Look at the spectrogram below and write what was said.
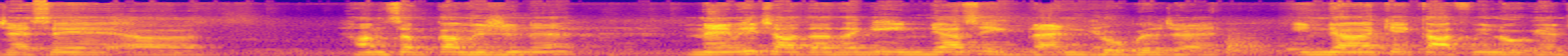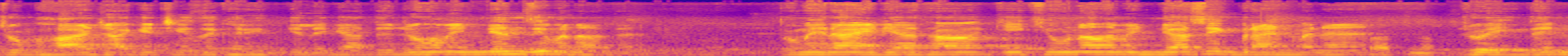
जैसे uh, हम सबका विजन है। मैं भी चाहता था कि इंडिया से एक ब्रांड ग्लोबल जाए। इंडिया के काफ़ी लोग हैं जो बाहर जाके चीज़ें खरीद के लेके आते हैं जो हम इंडियंस ही बनाते हैं। तो मेरा आइडिया था कि क्यों ना हम इंडिया से एक ब्रांड बनाएँ जो एक दिन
